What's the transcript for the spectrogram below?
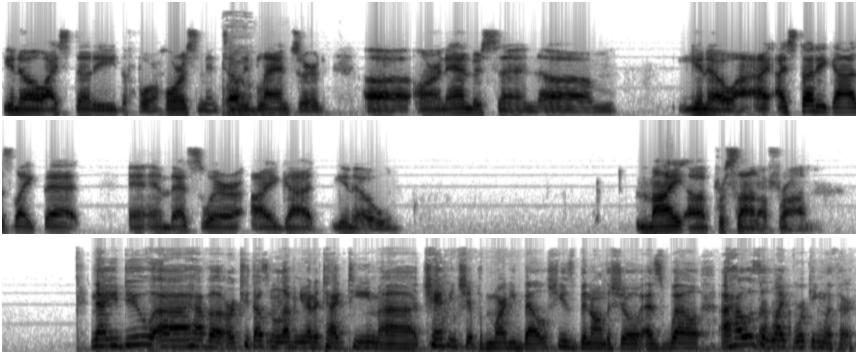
You know, I studied the Four Horsemen, Tully Wow. Blanchard, uh, Arn Anderson. Um, you know, I, I study guys like that, and, and that's where I got, you know, my uh, persona from. Now you do uh, have a or 2011 you had a tag team uh, championship with Marti Belle. She's been on the show as well. Uh, how was it like working with her?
